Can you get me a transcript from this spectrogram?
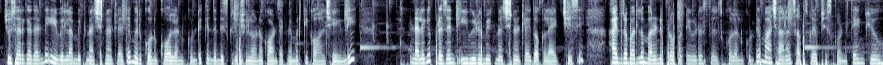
చూసారు కదండి ఈ విల్లా మీకు నచ్చినట్లయితే మీరు కొనుక్కోవాలనుకుంటే కింద డిస్క్రిప్షన్లో ఉన్న కాంటాక్ట్ నెంబర్కి కాల్ చేయండి. అండ్ అలాగే ప్రజెంట్ ఈ వీడియో మీకు నచ్చినట్లయితే ఒక లైక్ చేసి హైదరాబాద్లో మరిన్ని ప్రాపర్టీ వీడియోస్ తెలుసుకోవాలనుకుంటే మా ఛానల్ సబ్స్క్రైబ్ చేసుకోండి. Thank you.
